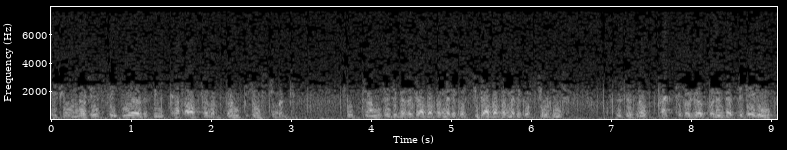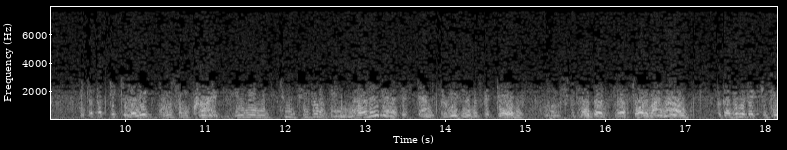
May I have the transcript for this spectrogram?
if you notice, the ears have been cut off with a blunt instrument. Too clumsy to be the job of a medical job of a medical student. This is no practical joke when investigating. It's a particularly gruesome crime. You mean that two people have been murdered? Yes, it stands to reason they must be dead. Well, we should have heard their story by now. Because it was actually...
